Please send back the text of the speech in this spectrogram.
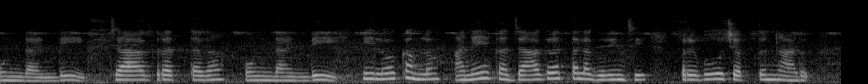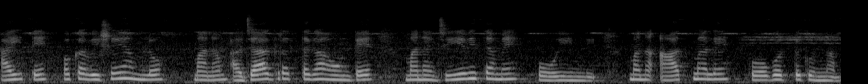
ఉండండి. జాగ్రత్తగా ఉండండి. ఈ లోకంలో అనేక జాగ్రత్తల గురించి ప్రభువు చెప్తున్నాడు. అయితే ఒక విషయంలో మనం అజాగ్రత్తగా ఉంటే మన జీవితమే పోయింది. మన ఆత్మలే పోగొట్టుకున్నాం.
